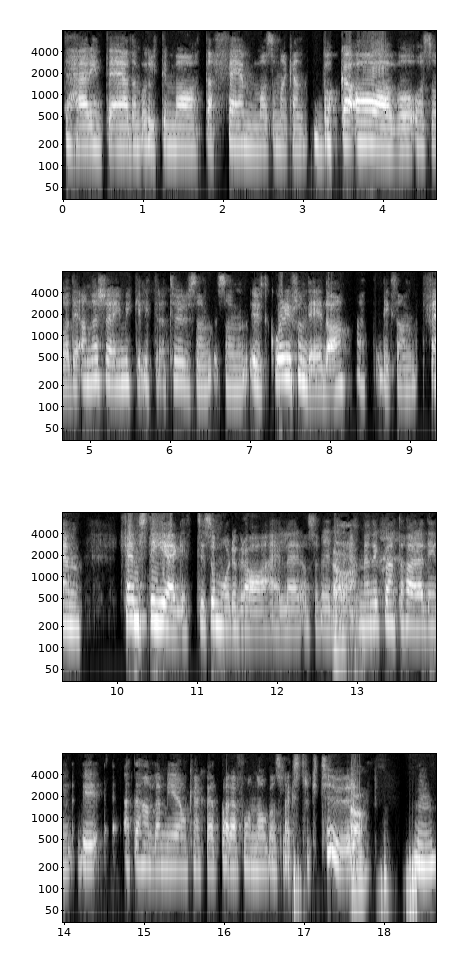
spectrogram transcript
det här inte är de ultimata fem och som man kan bocka av och, och så. Det, annars är det mycket litteratur som, som utgår ifrån det idag. Att liksom fem, fem steg till så mår du bra eller och så vidare. Ja. Men det är skönt att höra din, det, att det handlar mer om kanske att bara få någon slags struktur. Ja. Mm.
